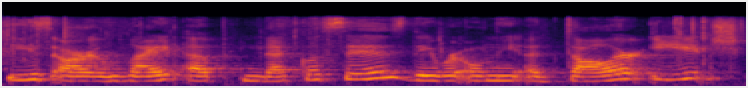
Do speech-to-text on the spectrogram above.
These are light up necklaces. They were only a dollar each.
